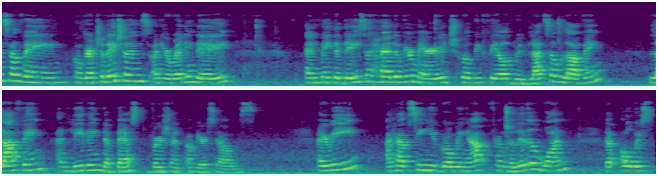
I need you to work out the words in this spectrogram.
And Sylvain. Congratulations on your wedding day. And may the days ahead of your marriage will be filled with lots of loving, laughing, and living the best version of yourselves. Aireen, I have seen you growing up from the little one that always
